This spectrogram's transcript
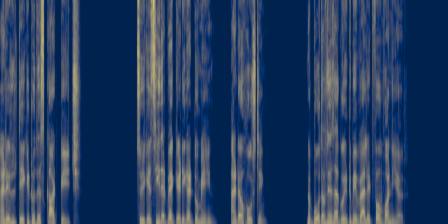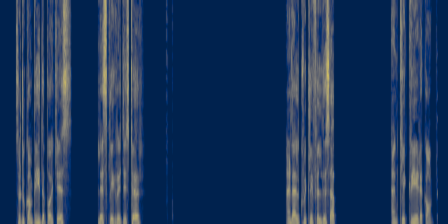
And it will take you to this cart page. So you can see that we're getting a domain and a hosting. Now both of these are going to be valid for one year. So to complete the purchase, let's click register. And I'll quickly fill this up and click create account.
